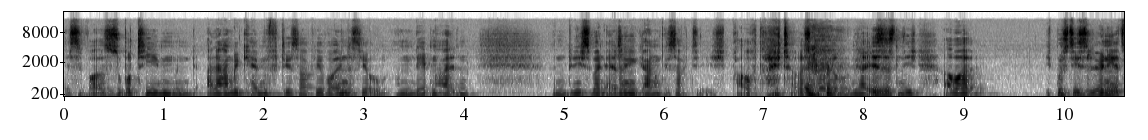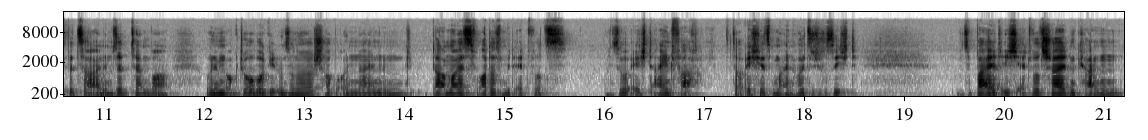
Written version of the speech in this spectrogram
es war ein super Team und alle haben gekämpft, gesagt, wir wollen das hier am Leben halten. Dann bin ich zu meinen Eltern gegangen und gesagt, ich brauche 3000 Euro, mehr ist es nicht. Aber ich muss diese Löhne jetzt bezahlen im September und im Oktober geht unser neuer Shop online und damals war das mit AdWords und so echt einfach, sage ich jetzt mal in heutiger Sicht. Sobald ich AdWords schalten kann,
